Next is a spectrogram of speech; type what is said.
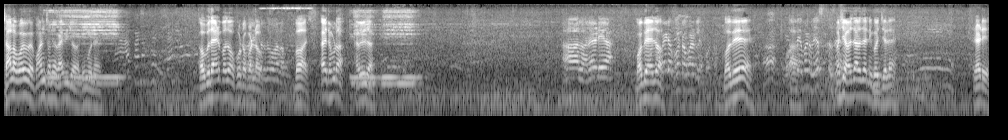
ચાલો હોય હોય પાંચસો ને કાપી જાઓ ઢીંગુને. હવે બધા એને બધો ફોટો પડ બસ. એ ધમડા આવી જા. બોબે લે ફોટો. બોબે. પછી હજાર હજારની ગોજ લે રેડી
